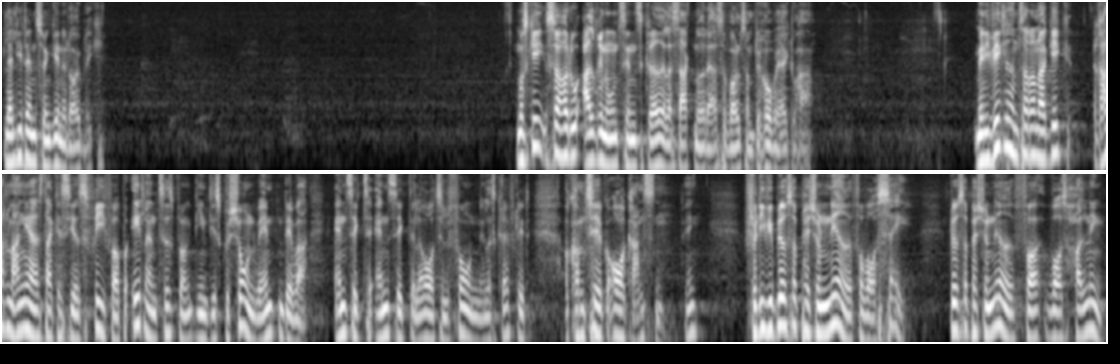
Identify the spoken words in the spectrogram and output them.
Lad lige den synge ind et øjeblik. Måske så har du aldrig nogensinde skrevet eller sagt noget, der er så voldsomt. Det håber jeg ikke, du har. Men i virkeligheden så er der nok ikke ret mange af os, der kan sige os fri for på et eller andet tidspunkt i en diskussion, hvad enten det var ansigt til ansigt, eller over telefonen, eller skriftligt, at komme til at gå over grænsen. Ikke? Fordi vi blev så passionerede for vores sag, blev så passionerede for vores holdning,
